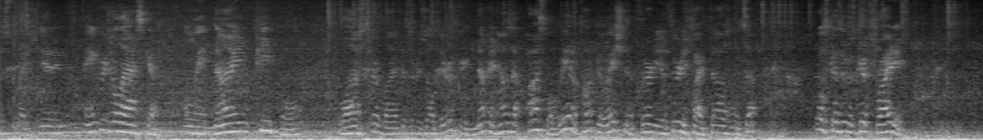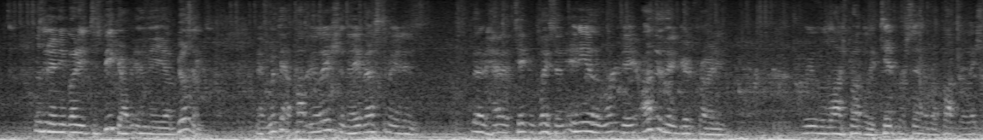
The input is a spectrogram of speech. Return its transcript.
displaced. Yet in Anchorage, Alaska, only 9 people lost their life as a result of the earthquake. 9, how's that possible? We had a population of 30 to 35,000. What's up? Well, it's because it was Good Friday. wasn't anybody to speak of in the uh, buildings. And with that population, they've estimated that had it taken place on any other workday other than Good Friday, we would have lost probably 10% of our population.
